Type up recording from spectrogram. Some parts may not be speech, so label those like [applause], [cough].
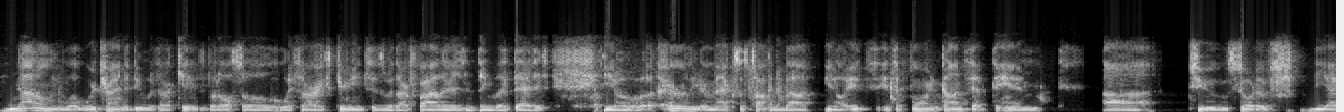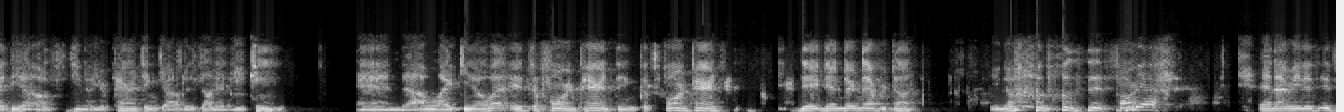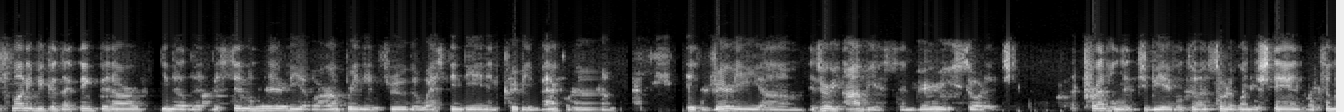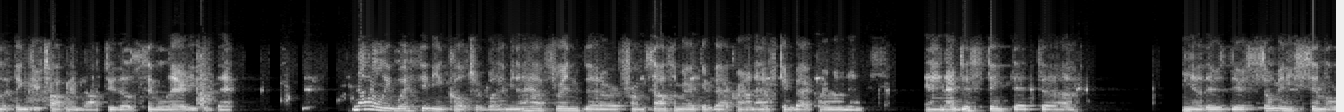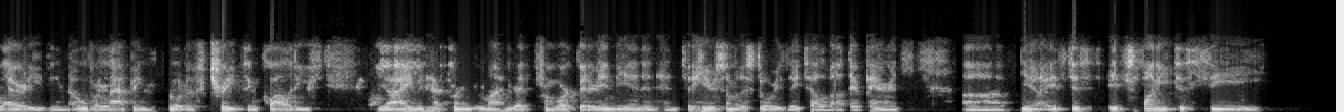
not only what we're trying to do with our kids, but also with our experiences with our fathers and things like that is, you know, earlier Max was talking about, you know, it's it's a foreign concept to him uh, to sort of the idea of, you know, your parenting job is done at 18. And I'm like, you know what? It's a foreign parent thing because foreign parents, they they're, they're never done. You know, [laughs] foreign, yeah and I mean, it's it's funny because I think that our, you know, the, the similarity of our upbringing through the West Indian and Caribbean background is very um, is very obvious and very sort of prevalent to be able to sort of understand like some of the things you're talking about through those similarities of that. Not only West Indian culture, but I mean, I have friends that are from South American background, African background, and and I just think that uh, you know, there's there's so many similarities and overlapping sort of traits and qualities. You know, I even have friends of mine that from work that are Indian, and, and to hear some of the stories they tell about their parents, uh, you know, it's just it's funny to see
